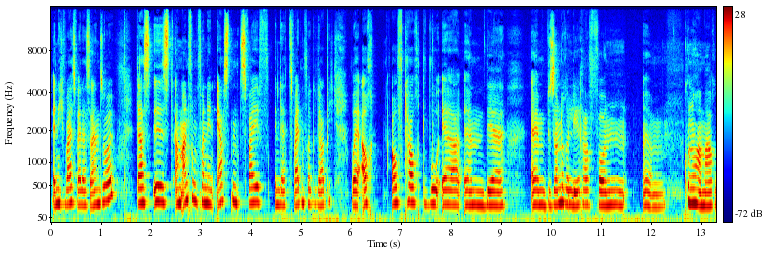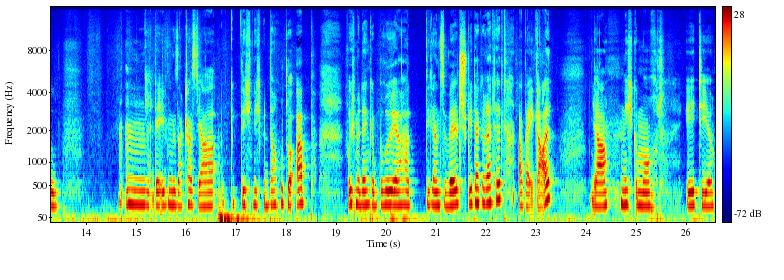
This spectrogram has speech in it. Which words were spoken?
Wenn ich weiß, wer das sein soll. Das ist am Anfang von den ersten zwei, in der zweiten Folge, glaube ich, wo er auch auftaucht, wo er ähm, der ähm, besondere Lehrer von ähm, Konohamaru, mm, der eben gesagt hat, ja, gib dich nicht mit Naruto ab. Wo ich mir denke, er hat die ganze Welt später gerettet, aber egal ja, nicht gemocht. E-Tier.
